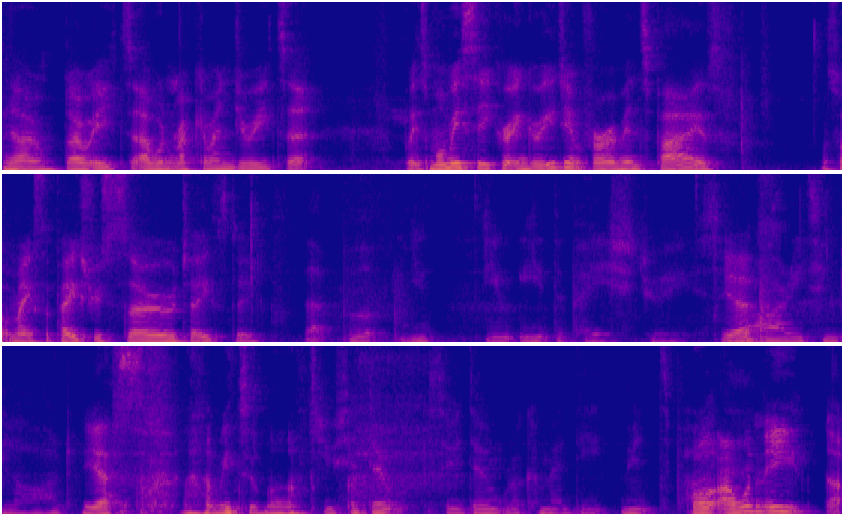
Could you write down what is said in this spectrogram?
No, don't eat it. I wouldn't recommend you eat it. But it's mummy's secret ingredient for her mince pies. That's what makes the pastry so tasty. That, but you you eat the pastry, so Yes. you are eating lard. Yes, I'm eating lard. You said don't, so you don't recommend eat mince pie. Well, I wouldn't eat. Uh,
